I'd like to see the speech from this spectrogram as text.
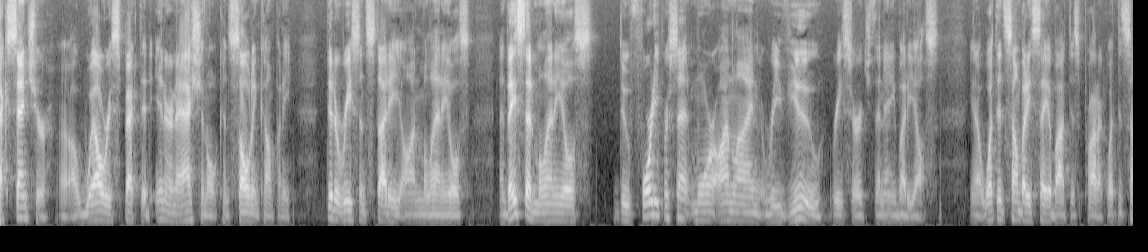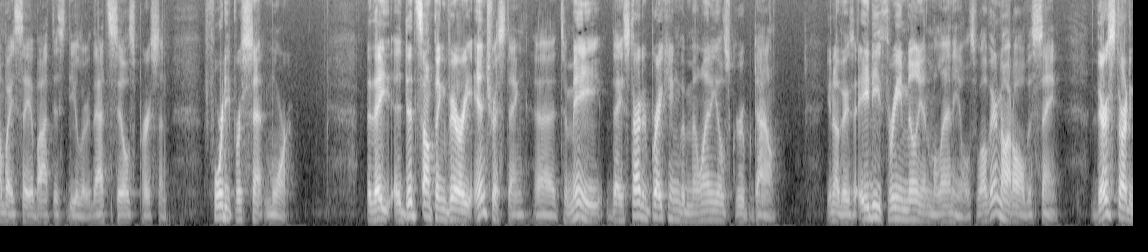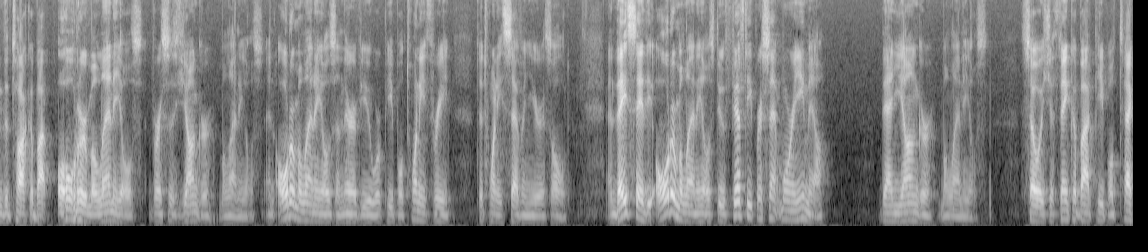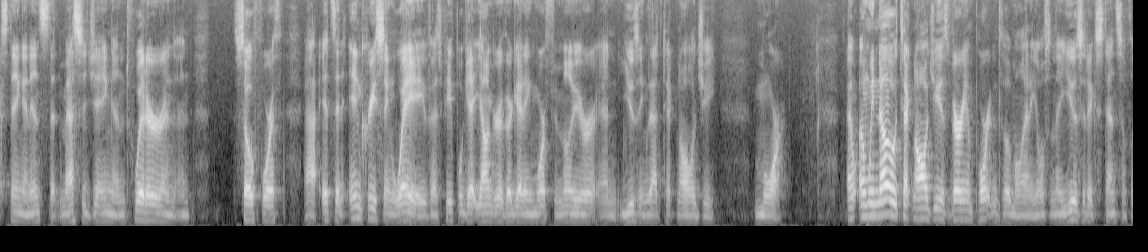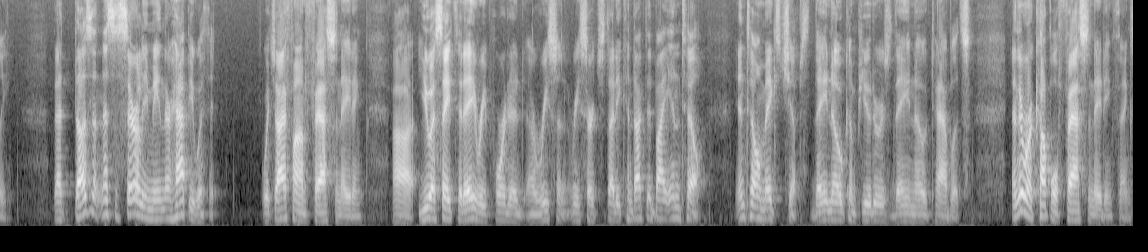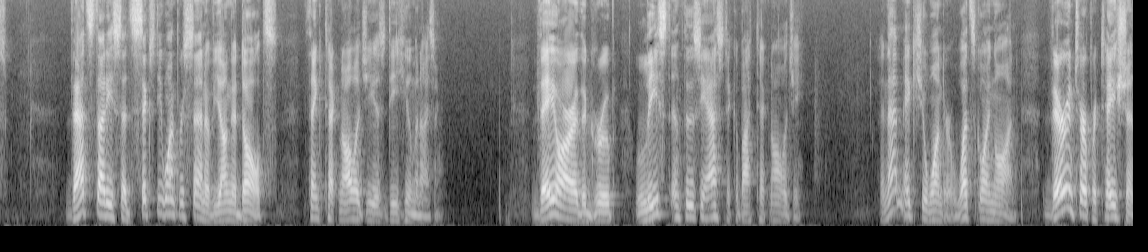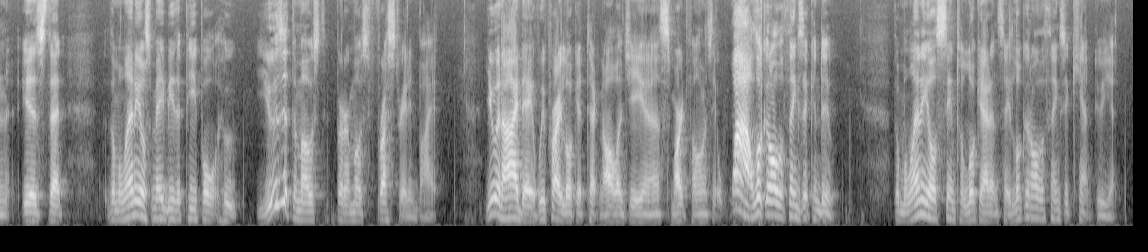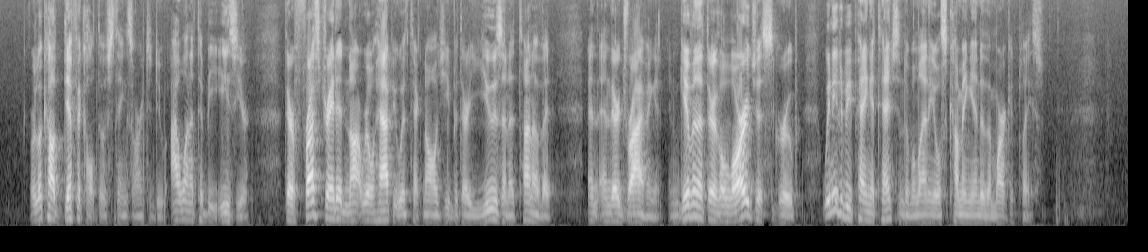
Accenture, a well respected international consulting company, did a recent study on millennials, and they said millennials do 40% more online review research than anybody else. You know, what did somebody say about this product? What did somebody say about this dealer, that salesperson? 40% more. They uh, did something very interesting uh, to me. They started breaking the millennials group down. You know, there's 83 million millennials. Well, they're not all the same. They're starting to talk about older millennials versus younger millennials. And older millennials, in their view, were people 23 to 27 years old. And they say the older millennials do 50% more email than younger millennials. So as you think about people texting and instant messaging and Twitter and, and so forth, uh, it's an increasing wave. As people get younger, they're getting more familiar and using that technology more. And, and we know technology is very important to the millennials, and they use it extensively. That doesn't necessarily mean they're happy with it, which I found fascinating. Uh, USA Today reported a recent research study conducted by Intel. Intel makes chips. They know computers, they know tablets. And there were a couple fascinating things. That study said 61% of young adults think technology is dehumanizing. They are the group least enthusiastic about technology. And that makes you wonder what's going on. Their interpretation is that the millennials may be the people who use it the most but are most frustrated by it. You and I, Dave, we probably look at technology and a smartphone and say, wow, look at all the things it can do. The millennials seem to look at it and say, look at all the things it can't do yet. Or look how difficult those things are to do. I want it to be easier. They're frustrated, not real happy with technology, but they're using a ton of it and, and they're driving it. And given that they're the largest group, we need to be paying attention to millennials coming into the marketplace.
